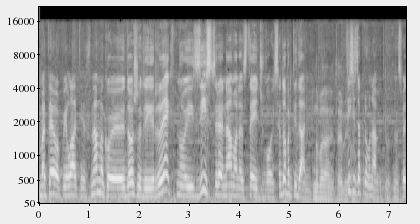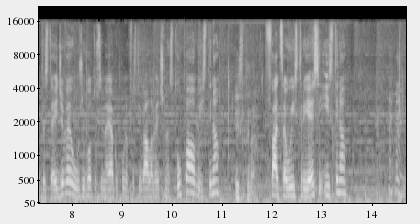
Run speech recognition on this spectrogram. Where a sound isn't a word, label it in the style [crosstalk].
Mateo Pilat je s nama koji je došao direktno iz Istre nama na Stage Voice. Dobar ti dan. Dobar dan i tebi. Ti si zapravo naviknut na sve te stage u životu si na jako puno festivala već nastupao, istina. Istina. Faca u Istri jesi, istina.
